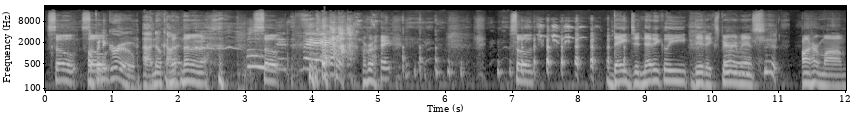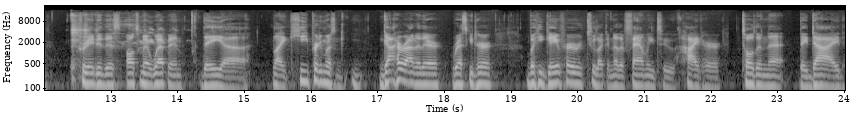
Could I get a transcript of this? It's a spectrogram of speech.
so so Open the groove. Uh, no No, comment. no, no, no. so, right. So, they genetically did experiments on her mom, created this ultimate weapon. They, uh, like, he pretty much got her out of there, rescued her, but he gave her to like another family to hide her. Told them that they died,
